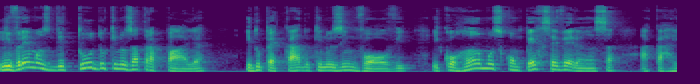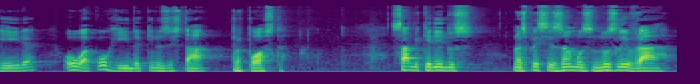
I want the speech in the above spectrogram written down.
livremos de tudo que nos atrapalha e do pecado que nos envolve e corramos com perseverança a carreira ou a corrida que nos está proposta. Sabe, queridos, nós precisamos nos livrar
